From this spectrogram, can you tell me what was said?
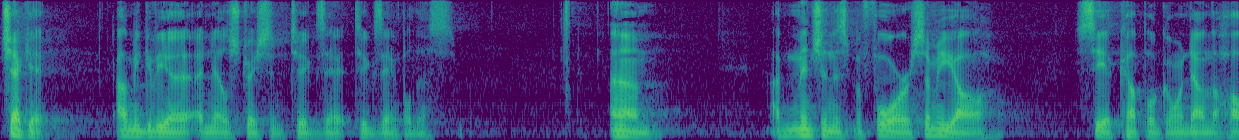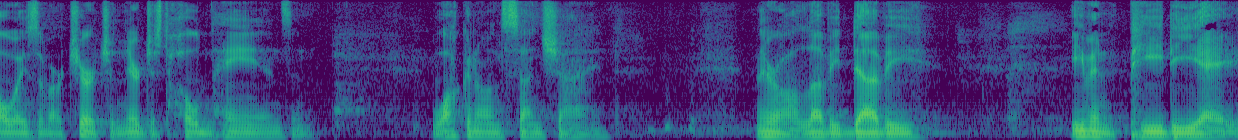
Check it. Let me give you a, an illustration to, exa- to example this. Um, I've mentioned this before. Some of y'all see a couple going down the hallways of our church and they're just holding hands and walking on sunshine. They're all lovey dovey, even PDA.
